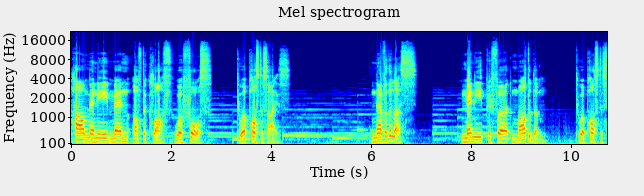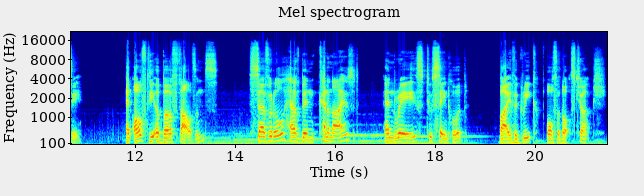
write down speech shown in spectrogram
how many men of the cloth were forced to apostatize. Nevertheless, many preferred martyrdom to apostasy, and of the above thousands, several have been canonized and raised to sainthood by the Greek Orthodox Church.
